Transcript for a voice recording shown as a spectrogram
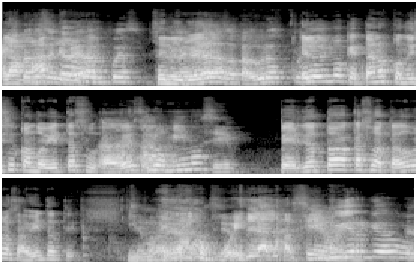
La es mata, se liberan, güey. pues. Se libera. las ataduras, pues. es lo mismo que Thanos cuando dice cuando avienta su. A ver, es Ajá, lo mismo. Sí. Perdió toda acá sus ataduras, aviéntate. Y vuela, vuela la sí, virga, güey.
